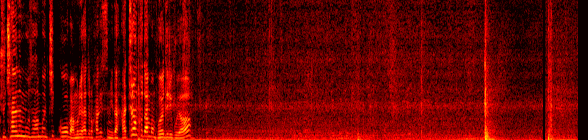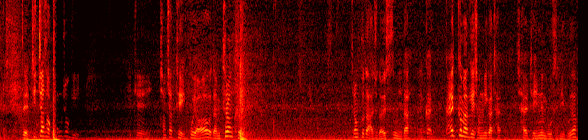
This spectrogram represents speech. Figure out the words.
주차하는 모습 한번 찍고 마무리 하도록 하겠습니다. 아 트렁크도 한번 보여드리고요. 네 뒷좌석 공조기 이렇게 장착되어 있고요. 그 다음에 트렁크. 트렁크도 아주 넓습니다. 네, 깔, 깔끔하게 정리가 잘돼 있는 모습이고요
